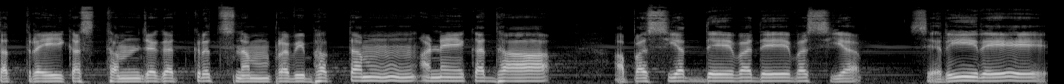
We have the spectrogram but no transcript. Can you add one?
తత్రైకస్థం జగత్కృత్స్నం ప్రవిభక్తం అనేకధా అపశ్యద్దేవదేవస్య శరీరే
